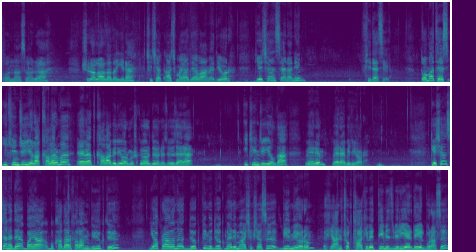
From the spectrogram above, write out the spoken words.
Ondan sonra şuralarda da yine çiçek açmaya devam ediyor. Geçen senenin fidesi. Domates ikinci yıla kalır mı? Evet kalabiliyormuş gördüğünüz üzere. ikinci yılda verim verebiliyor. Geçen sene de baya bu kadar falan büyüktü. Yaprağını döktü mü dökmedi mi açıkçası bilmiyorum. Yani çok takip ettiğimiz bir yer değil burası.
